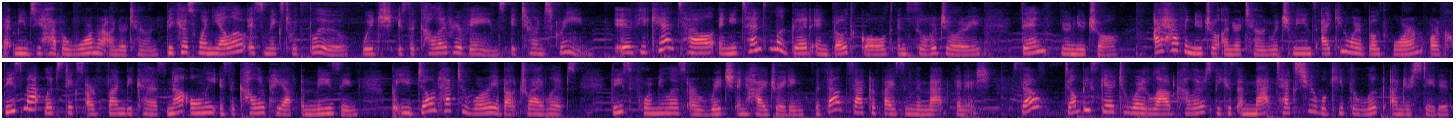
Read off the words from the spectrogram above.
that means you have a warmer undertone because when yellow is mixed with blue, which is the color of your veins, it turns green. If you can't tell and you tend to look good in both gold and silver jewelry, then you're neutral. I have a neutral undertone, which means I can wear both warm or cool. These matte lipsticks are fun because not only is the color payoff amazing, but you don't have to worry about dry lips. These formulas are rich and hydrating without sacrificing the matte finish. So, don't be scared to wear loud colors because a matte texture will keep the look understated.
